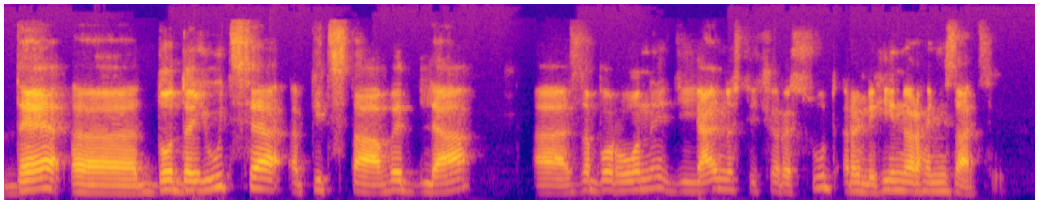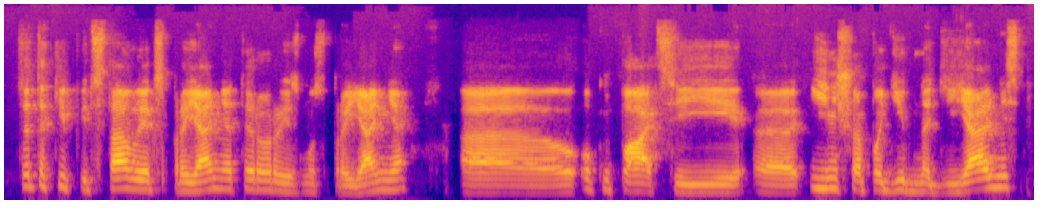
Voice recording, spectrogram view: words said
де е, додаються підстави для е, заборони діяльності через суд релігійної організації. Це такі підстави, як сприяння тероризму, сприяння е, окупації, е, інша подібна діяльність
